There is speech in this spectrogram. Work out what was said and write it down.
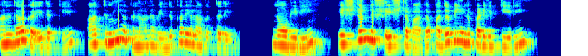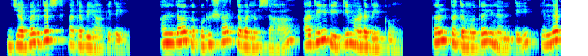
ಅಂದಾಗ ಇದಕ್ಕೆ ಆತ್ಮೀಯ ಜ್ಞಾನವೆಂದು ಕರೆಯಲಾಗುತ್ತದೆ. ನೋಡಿರಿ, ಎಷ್ಟೊಂದು ಶ್ರೇಷ್ಠವಾದ ಪದವಿಯನ್ನು ಪಡೆಯುತ್ತೀರಿ. ಜಬರ್ದಸ್ತ್ ಪದವಿಯಾಗಿದೆ. ಅಂದಾಗ ಪುರುಷಾರ್ಥವನ್ನು ಸಹ ಅದೇ ರೀತಿ ಮಾಡಬೇಕು. ಕಲ್ಪದ ಮೊದಲಿನಂತೆ ಎಲ್ಲರ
